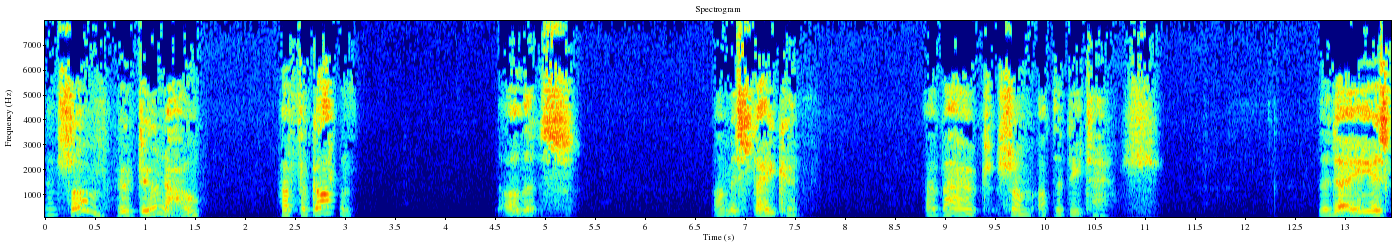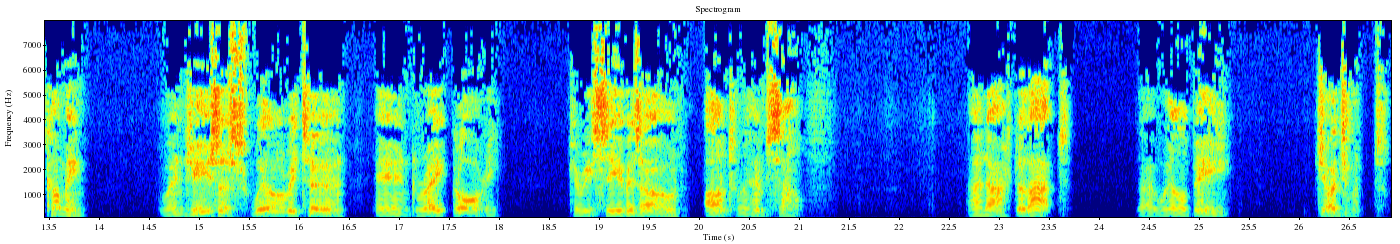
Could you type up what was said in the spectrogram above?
And some who do know have forgotten. Others are mistaken about some of the details. The day is coming when Jesus will return in great glory to receive his own unto himself. And after that, there will be judgment.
